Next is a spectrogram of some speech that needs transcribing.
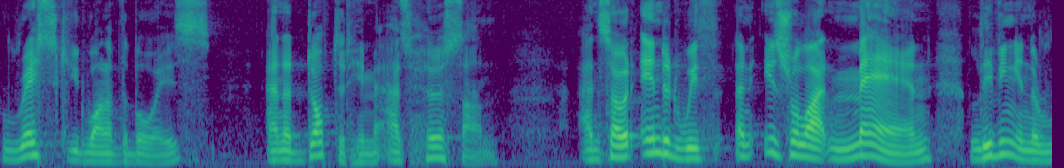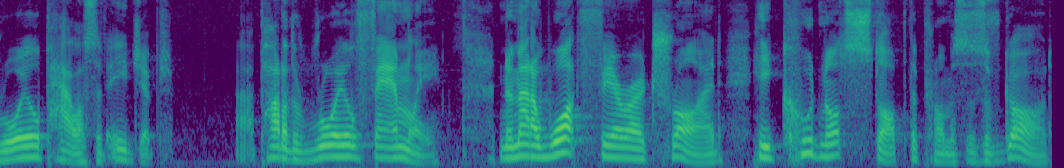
rescued one of the boys and adopted him as her son. And so it ended with an Israelite man living in the royal palace of Egypt, uh, part of the royal family. No matter what Pharaoh tried, he could not stop the promises of God.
